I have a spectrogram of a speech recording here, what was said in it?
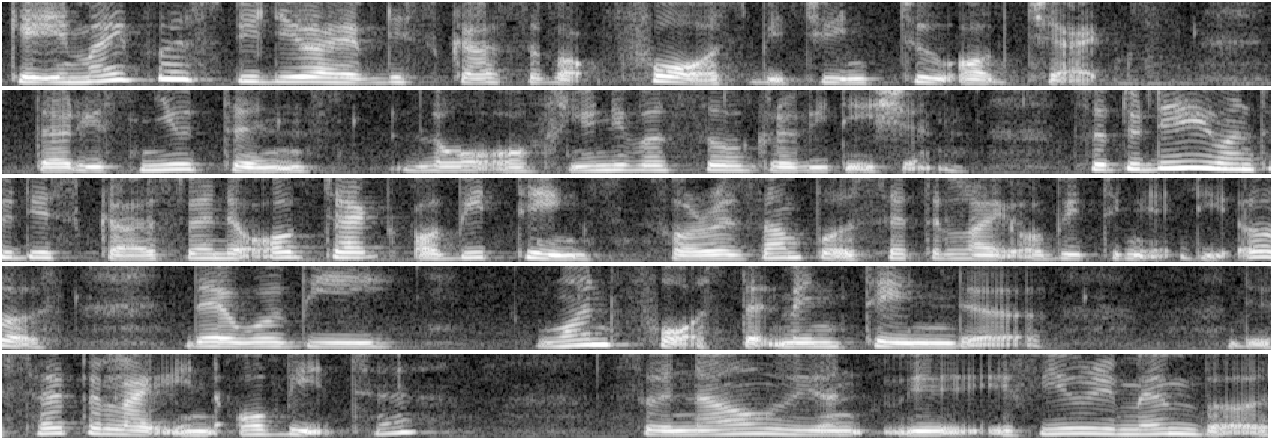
Okay, in my first video I have discussed about force between two objects. That is Newton's law of universal gravitation. So today we want to discuss when the object orbiting, for example, a satellite orbiting the Earth, there will be one force that maintain the the satellite in orbit. Eh? So now, we, if you remember,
